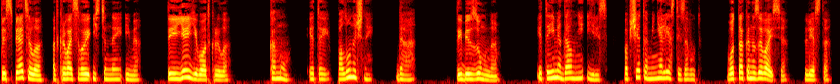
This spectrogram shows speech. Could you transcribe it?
«Ты спятила открывать свое истинное имя? Ты и ей его открыла?» «Кому? Этой полуночной?» «Да». «Ты безумна». «Это имя дал мне Ирис. Вообще-то меня Лестой зовут». «Вот так и называйся, Леста».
